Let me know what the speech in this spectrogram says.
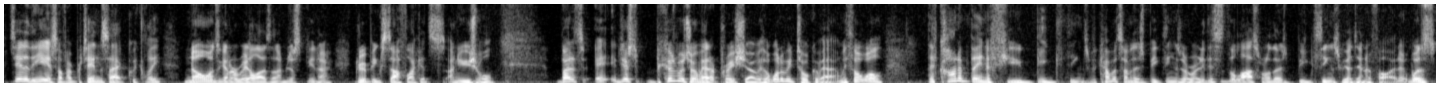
it's the end of the year. So if I pretend to say it quickly, no one's going to realize that I'm just, you know, grouping stuff like it's unusual. But it's it just because we are talking about it pre-show, we thought, what do we talk about? And we thought, well, there've kind of been a few big things. We've covered some of those big things already. This is the last one of those big things we identified. It was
